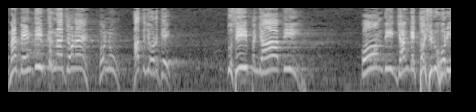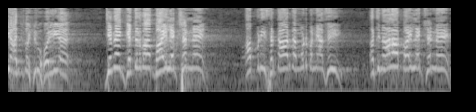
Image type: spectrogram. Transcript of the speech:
ਮੈਂ ਬੇਨਤੀ ਕਰਨਾ ਚਾਹਣਾ ਤੁਹਾਨੂੰ ਹੱਥ ਜੋੜ ਕੇ ਤੁਸੀਂ ਪੰਜਾਬ ਦੀ ਕੌਮ ਦੀ ਜੰਗ ਇੱਥੋਂ ਸ਼ੁਰੂ ਹੋ ਰਹੀ ਹੈ, ਅੱਜ ਤੋਂ ਸ਼ੁਰੂ ਹੋ ਰਹੀ ਹੈ। ਜਿਵੇਂ ਗਿੱਦੜਵਾ ਬਾਈ ਇਲੈਕਸ਼ਨ ਨੇ, ਆਪਣੀ ਸਰਕਾਰ ਦਾ ਮੁੱਢ ਬੰਨਿਆ ਸੀ, ਅਜਨਾਲਾ ਬਾਈ ਇਲੈਕਸ਼ਨ ਨੇ,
